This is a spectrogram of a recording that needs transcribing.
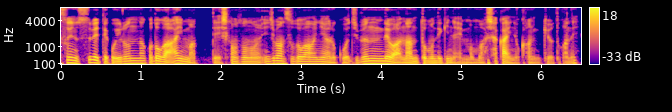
そういうのすべてこういろんなことが相まって、しかもその一番外側にあるこう自分では何ともできない、まあ、まあ社会の環境とかね、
